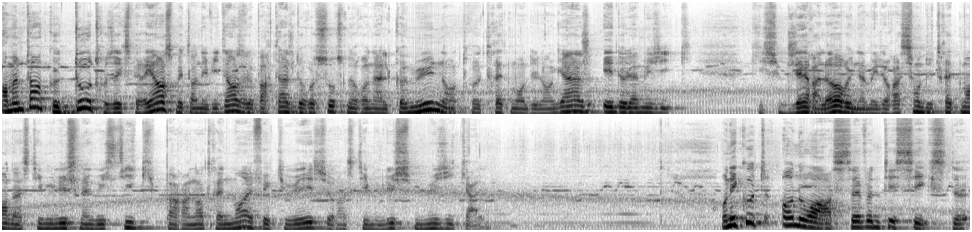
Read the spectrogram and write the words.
En même temps que d'autres expériences mettent en évidence le partage de ressources neuronales communes entre traitement du langage et de la musique, qui suggère alors une amélioration du traitement d'un stimulus linguistique par un entraînement effectué sur un stimulus musical. On écoute Onward 76 de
